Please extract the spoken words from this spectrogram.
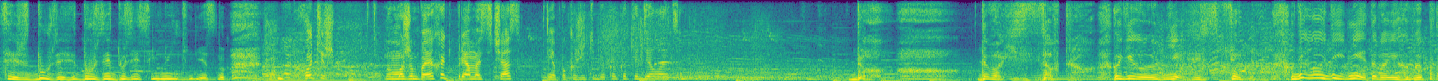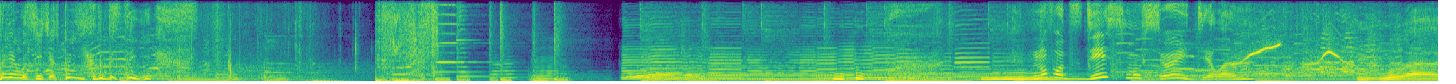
Це ж дуже, дуже, дуже сильно інтересно. Хочешь, мы можем поехать прямо сейчас. Я покажу тебе, как это делается. Да. Давай завтра. Ні, ні, сьогодні. Ні, ні, ні, давай прямо зараз. Поїхали швидше. Ну вот здесь мы все и делаем. Ну, а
